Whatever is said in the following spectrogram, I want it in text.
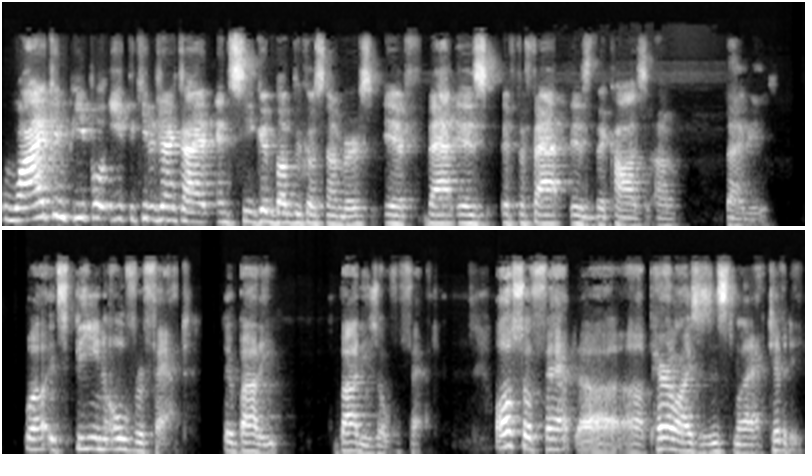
why can people eat the ketogenic diet and see good blood glucose numbers if that is if the fat is the cause of diabetes? Well, it's being over fat. Their body body's over fat. Also, fat uh, uh, paralyzes insulin activity,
